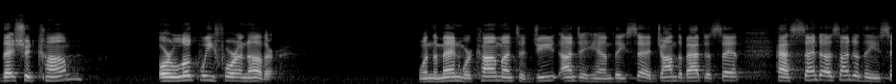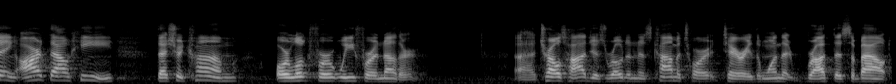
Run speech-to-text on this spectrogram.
that should come, or look we for another? When the men were come unto, unto him, they said, John the Baptist hath sent us unto thee, saying, Art thou he that should come, or look for we for another. Uh, Charles Hodges wrote in his commentary, the one that brought this about,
